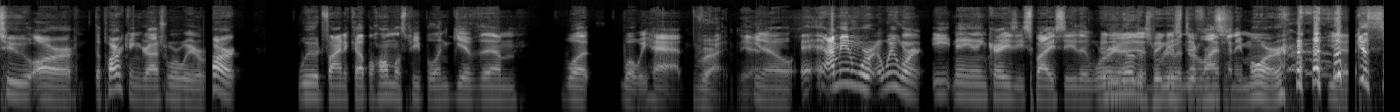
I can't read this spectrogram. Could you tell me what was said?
to our the parking garage where we were parked, we would find a couple homeless people and give them what what we had. Right. Yeah. You know, I mean, we're we weren't eating anything crazy spicy that we're you know the just biggest ruin their life anymore. Yeah. Because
